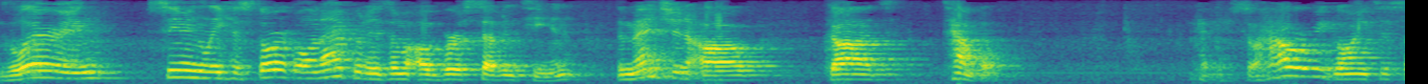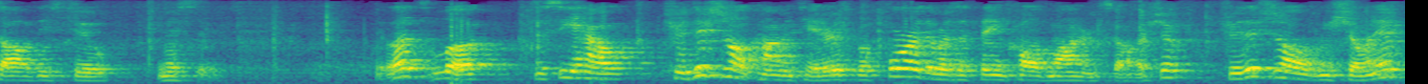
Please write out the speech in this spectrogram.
glaring, seemingly historical anachronism of verse 17, the mention of God's temple. Okay, so how are we going to solve these two mysteries? Let's look to see how traditional commentators, before there was a thing called modern scholarship, traditional Rishonim,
